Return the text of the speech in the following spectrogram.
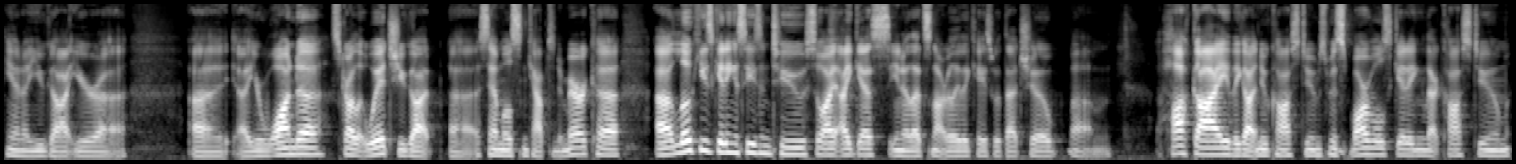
you know, you got your uh, uh, uh, your Wanda, Scarlet Witch, you got uh, Sam Wilson, Captain America, uh, Loki's getting a season two, so I, I, guess you know that's not really the case with that show. Um, Hawkeye, they got new costumes. Miss Marvel's getting that costume.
